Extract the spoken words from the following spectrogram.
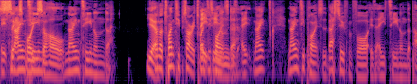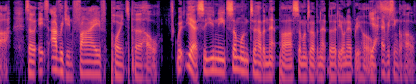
It's six 19, points a hole. 19 under. Yeah. No, no, 20, sorry, 20 points. under. Is eight, nine, 90 points. So the best two from four is 18 under par. So it's averaging five points per hole, Wh- yeah. So you need someone to have a net pass, someone to have a net birdie on every hole. Yes. every single hole.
